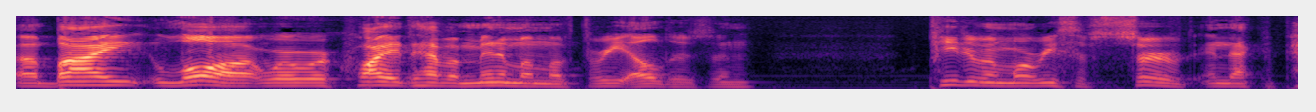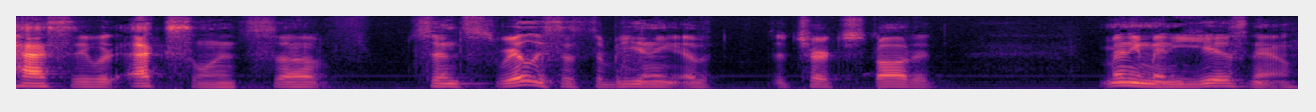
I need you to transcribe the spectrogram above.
uh, by law, we're required to have a minimum of three elders, and Peter and Maurice have served in that capacity with excellence uh, since really since the beginning of the church started, many many years now.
